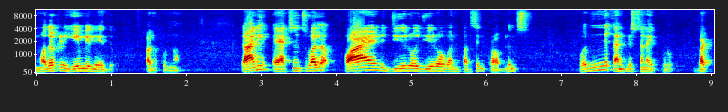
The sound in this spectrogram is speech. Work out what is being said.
మొదట్లో ఏమీ లేదు అనుకున్నాం. కానీ వ్యాక్సిన్స్ వల్ల point zero zero one percent problems కొన్ని కనిపిస్తున్నాయి ఇప్పుడు. బట్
